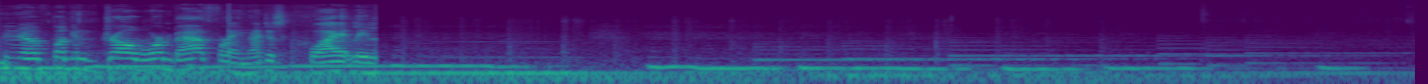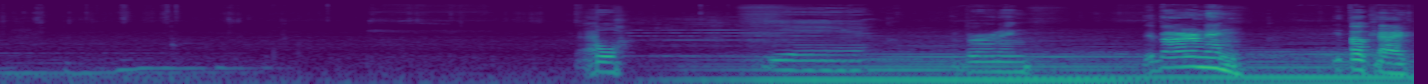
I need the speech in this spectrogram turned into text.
You know, fucking draw a warm bath for me. Not just quietly. Okay.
